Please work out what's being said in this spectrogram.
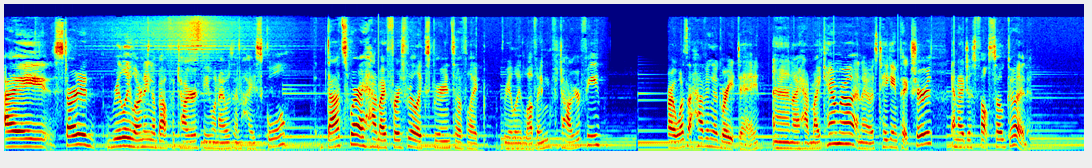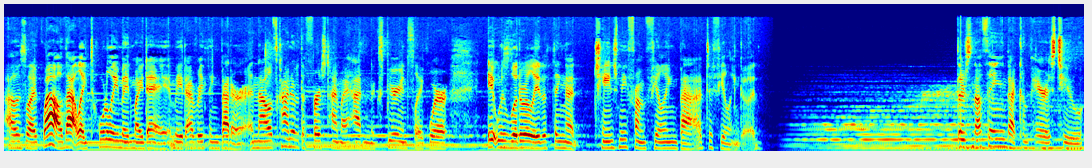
I started really learning about photography when I was in high school. That's where I had my first real experience of like really loving photography. I wasn't having a great day and I had my camera and I was taking pictures and I just felt so good. I was like, wow, that like totally made my day. It made everything better. And now it's kind of the first time I had an experience like where it was literally the thing that changed me from feeling bad to feeling good. There's nothing that compares to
